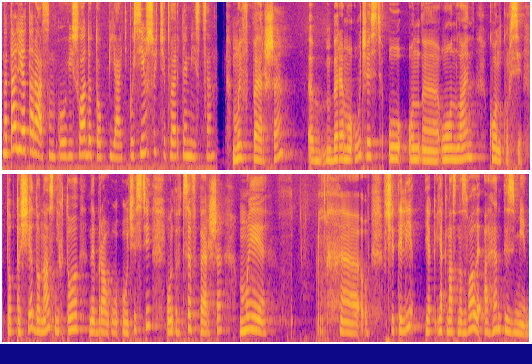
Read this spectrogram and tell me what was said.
Наталія Тарасенко увійшла до топ 5 посівши четверте місце. Ми вперше беремо участь е, у онлайн конкурсі. Тобто ще до нас ніхто не брав участі. Це вперше. Ми е, вчителі, як, як нас назвали, агенти змін.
